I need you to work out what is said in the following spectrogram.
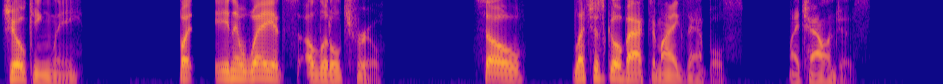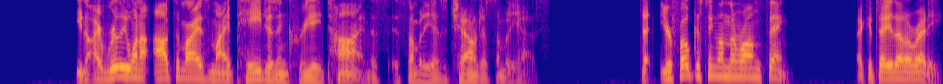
jokingly, but in a way it's a little true. So, let's just go back to my examples, my challenges. You know, I really want to optimize my pages and create time as, as somebody has a challenge that somebody has. That you're focusing on the wrong thing. I can tell you that already.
